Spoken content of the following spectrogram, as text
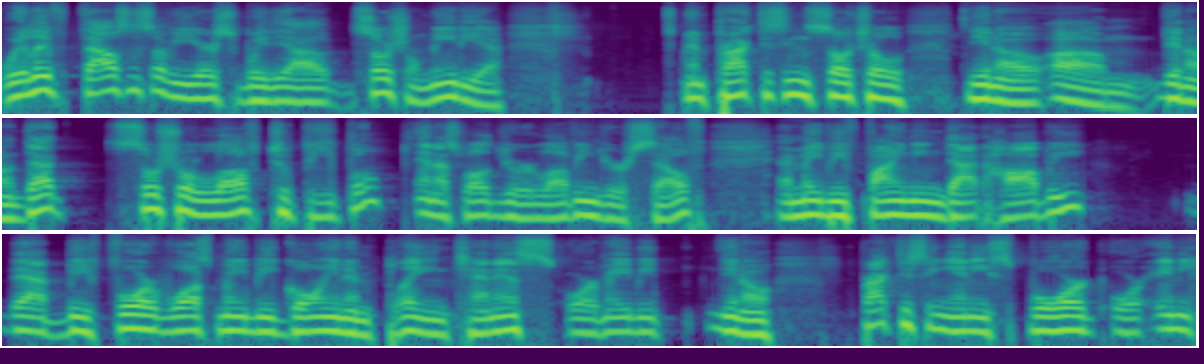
We live thousands of years without social media and practicing social, you know, um, you know, that social love to people and as well you're loving yourself and maybe finding that hobby that before was maybe going and playing tennis or maybe you know practicing any sport or any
